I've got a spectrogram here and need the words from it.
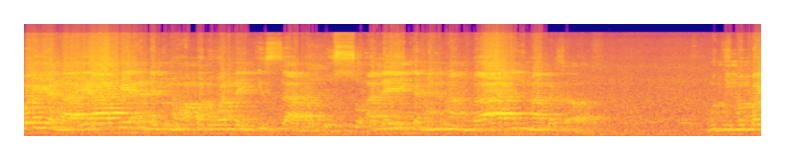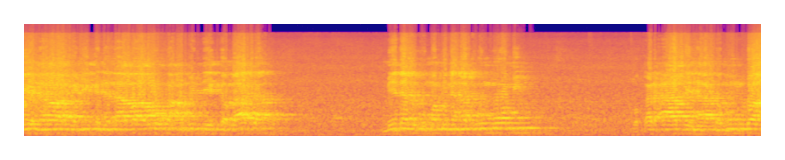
bayyana ya kai annabi muhammadu wannan kissa da ussu alayka min anba'i ma kasaba. Muke bayyana wa gari ka da labarukan abin da ya gabata min al'umma min al'ummomi wa qad atina ka mun ba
